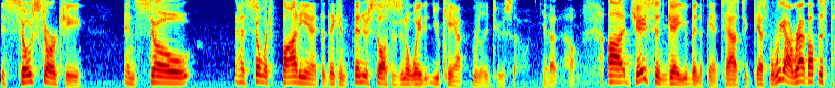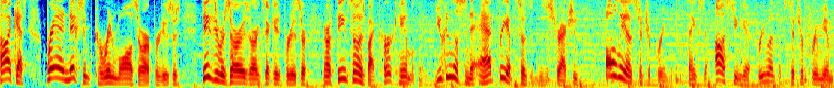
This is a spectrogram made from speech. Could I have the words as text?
is so starchy and so has so much body in it that they can finish sauces in a way that you can't really do so yep. at home. Uh, Jason Gay, you've been a fantastic guest, but we got to wrap up this podcast. Brandon Nixon, Corinne Wallace are our producers. Daisy Rosario is our executive producer, and our theme song is by Kirk Hamilton. You can listen to ad-free episodes of The Distraction only on Stitcher Premium. Thanks to us, you can get a free month of Stitcher Premium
